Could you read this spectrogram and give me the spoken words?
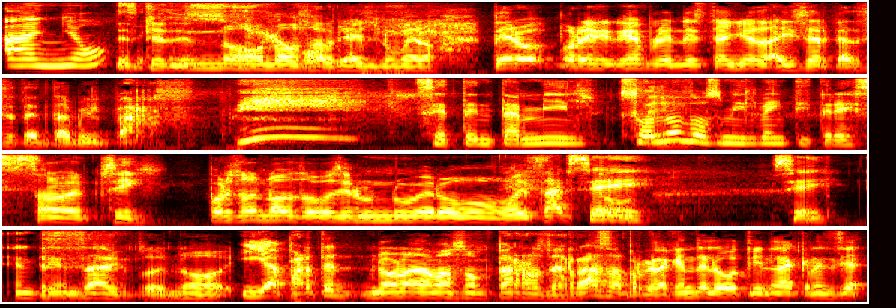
años. este, No, no sabría el número. Pero, por ejemplo, en este año hay cerca de 70 mil perros. 70 mil. Solo Sí. 2023. Solo- sí. Por eso no te voy a decir un número exacto. Sí, sí, entiendo. Exacto, no. Y aparte, no nada más son perros de raza, porque la gente luego tiene la creencia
